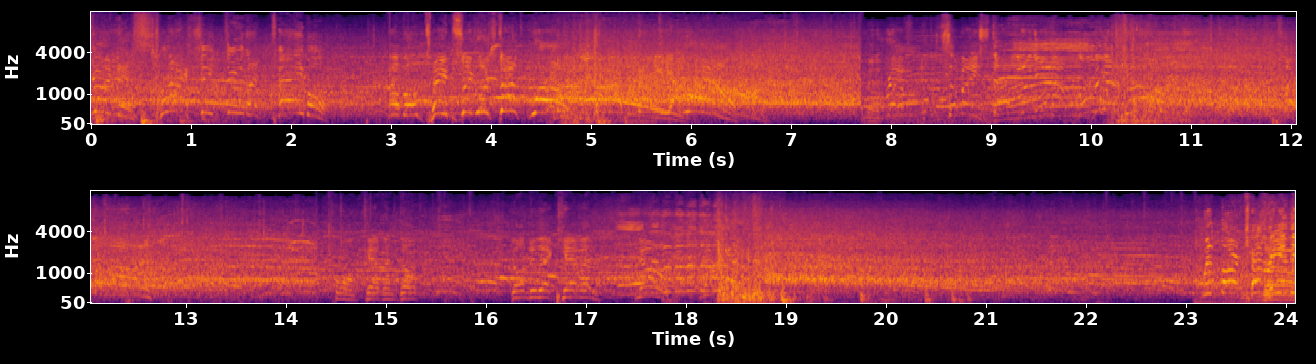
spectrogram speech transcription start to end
goodness! Crashing through the table! Elbow team single stop. Wow. Ref, somebody stop. Come on, Kevin. Don't don't do that, Kevin. Oh, no. With Mark Henry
